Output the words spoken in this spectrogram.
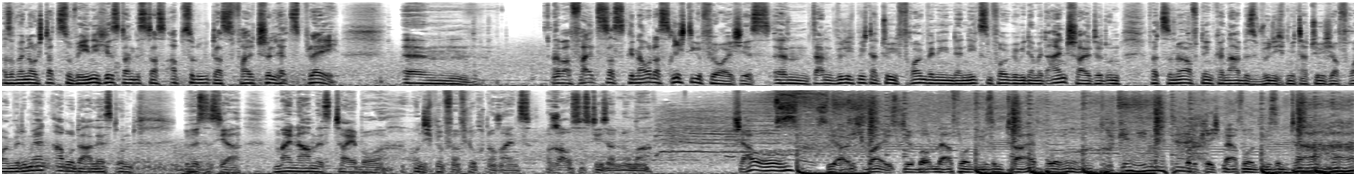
Also wenn euch das zu wenig ist, dann ist das absolut das falsche Let's Play. Ähm, aber falls das genau das Richtige für euch ist, ähm, dann würde ich mich natürlich freuen, wenn ihr in der nächsten Folge wieder mit einschaltet. Und falls du neu auf dem Kanal bist, würde ich mich natürlich auch freuen, wenn du mir ein Abo dalässt. Und du wirst es ja, mein Name ist Tybor und ich bin verflucht noch eins. Raus aus dieser Nummer. Ciao. Ja, ich weiß, ihr wollt mehr von diesem Tybor. Drück in die Mitte. Und kriegt mehr von diesem Tybor.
